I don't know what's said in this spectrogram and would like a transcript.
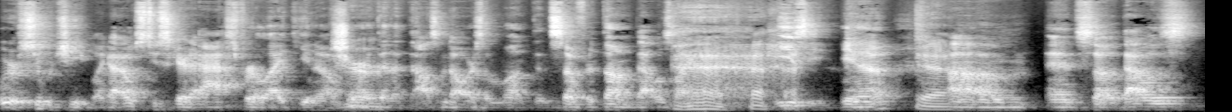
we were super cheap like i was too scared to ask for like you know Sure. more than a thousand dollars a month and so for them that was like easy you know Yeah. um and so that was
